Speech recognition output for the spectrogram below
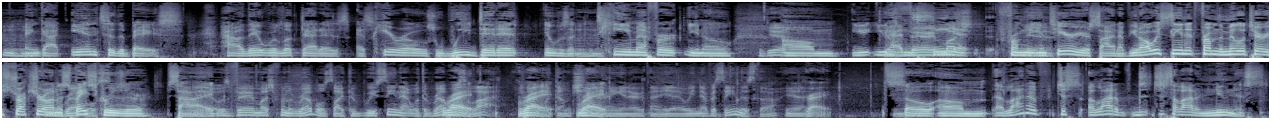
and got into the base, how they were looked at as as heroes. We did it. It was a team effort, you know. Yeah. Um, you you hadn't seen much- it from the yeah. interior side of. You'd always seen it from the military structure on a the space cruiser Yeah, side. it was very much from the rebels. Like the, we've seen that with the rebels Right. a lot, you know, Right. With them cheering Right. and everything. Yeah, we never seen this though. Yeah, Right. So um, a lot of just a lot of just a lot of newness,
